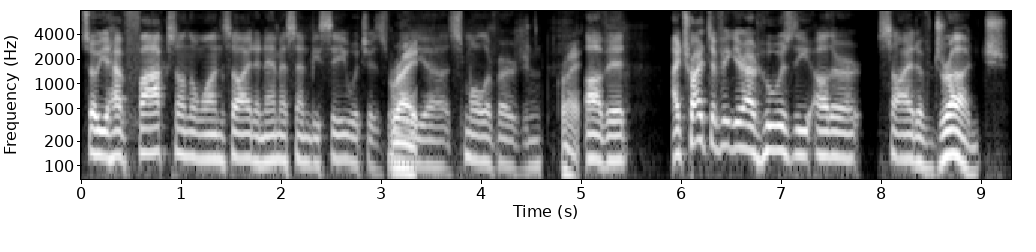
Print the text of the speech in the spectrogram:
So you have Fox on the one side and MSNBC, which is really a smaller version Right. of it. I tried to figure out who was the other side of Drudge.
